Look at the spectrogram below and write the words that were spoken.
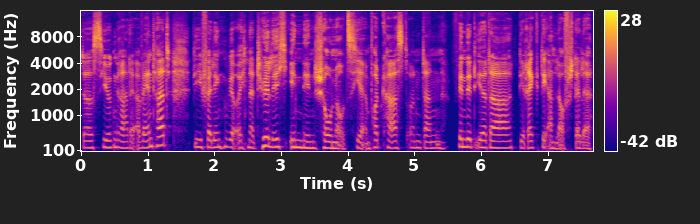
das Jürgen gerade erwähnt hat, die verlinken wir euch natürlich in den Show Notes hier im Podcast und dann findet ihr da direkt die Anlaufstelle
